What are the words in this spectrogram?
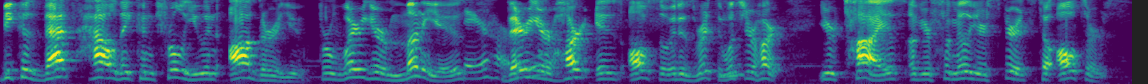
Because that's how they control you and augur you. For where your money is, There your heart there your heart is also. It is written. What's mm-hmm. your heart? Your ties of your familiar spirits to altars.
